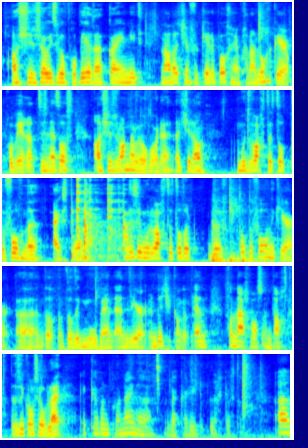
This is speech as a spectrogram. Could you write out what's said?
als je zoiets wil proberen, kan je niet nadat je een verkeerde poging hebt gedaan nog een keer proberen. Het is net als als je zwanger wil worden, dat je dan moet wachten tot de volgende ijsprong. Dus ik moet wachten tot, ik de, tot de volgende keer uh, dat, dat ik moe ben en weer een dutje kan doen. En vandaag was een dag, dus ik was heel blij. Ik heb een konijnenwekker, die leg ik even terug. Uh,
